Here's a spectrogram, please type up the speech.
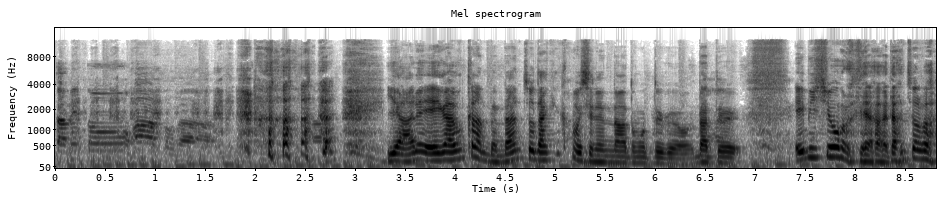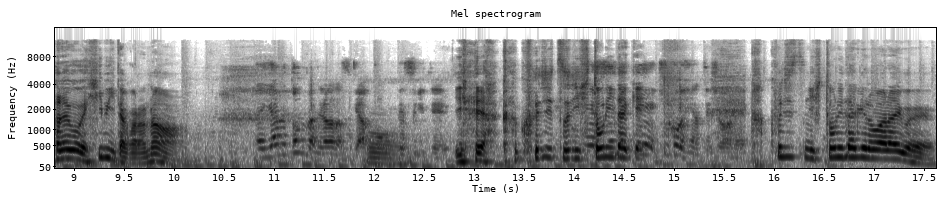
タメとアートが。いや、あれ映画浮かんだ団長だけかもしれんなと思ってるけど。だって、エビシオールでは団長の笑い声響いたからな。えやめとんだんじゃなかったんですかうん。出過ぎて。いやいや、確実に一人だけ、出過ぎて聞こえへんやつでしょうね確実に一人だけの笑い声。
